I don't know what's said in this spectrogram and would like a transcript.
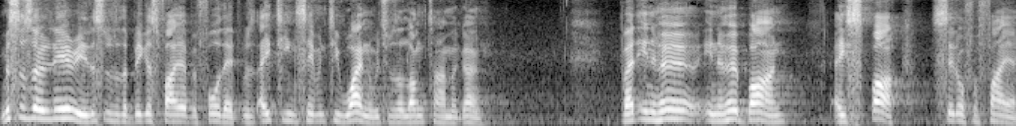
Mrs. O'Leary, this was the biggest fire before that, was 1871, which was a long time ago. But in her, in her barn, a spark set off a fire.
